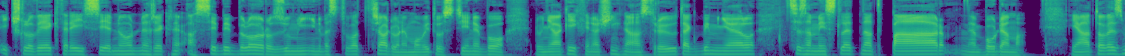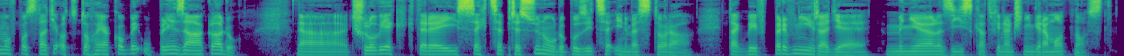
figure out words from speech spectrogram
i člověk, který si jednoho dne řekne, asi by bylo rozumné investovat třeba do nemovitosti nebo do nějakých finančních nástrojů, tak by měl se zamyslet nad pár bodama. Já to vezmu v podstatě od toho jakoby úplně základu. Člověk, který se chce přesunout do pozice investora, tak by v první řadě měl získat finanční gramotnost.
